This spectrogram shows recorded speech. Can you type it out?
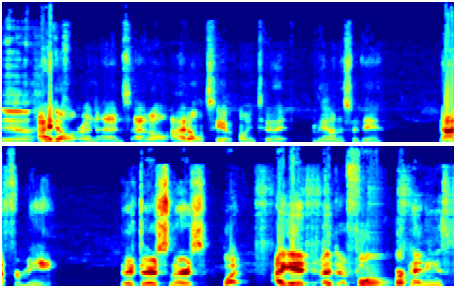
Yeah. I don't run ads at all. I don't see a point to it. To be honest with you, not for me. There, there's there's what I get uh, four pennies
